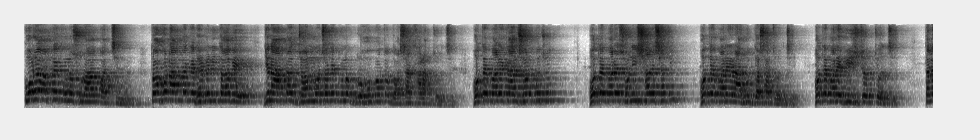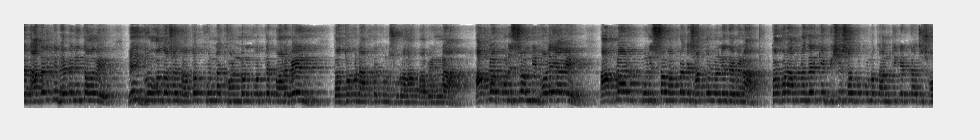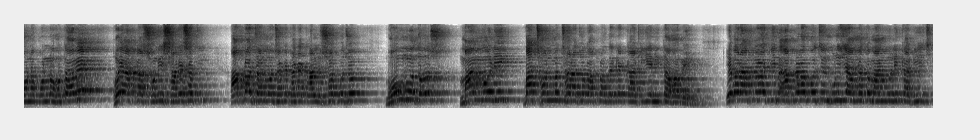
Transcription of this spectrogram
করেও আপনি কোনো সুরাহা পাচ্ছেন না। তখন আপনাকে ভেবে নিতে হবে যে না, আপনার জন্মছকে কোনো গ্রহগত দশা খারাপ চলছে। হতে পারে কাল সর্বযোগ হতে পারে শনির সাড়ে সাথী, হতে পারে রাহুর দশা চলছে। হতে পারে বীজযোগ চলছে। তাহলে তাদেরকে ভেবে নিতে হবে, এই গ্রহ দশা যতক্ষণ না খণ্ডন করতে পারবেন, ততক্ষণ আপনি কোনো সুরাহা পাবেন না। আপনার পরিশ্রম বিফলে যাবে, আপনার পরিশ্রম আপনাকে সাফল্য নিয়ে দেবে না। তখন আপনাদেরকে বিশেষজ্ঞ কোনো তান্ত্রিকের কাছে স্বর্ণাপন্ন হতে হবে। হয়ে আপনার শনির সাড়ে সাথী আপনার জন্মছকে থাকা কাল সর্পযোগ ভৌম দোষ, মাঙ্গলিক বা ছন্ন ছাড়া যোগ আপনাদেরকে কাটিয়ে নিতে হবে। এবার আপনারা কি, আপনারা বলছেন, গুরুজি, আমরা তো মাঙ্গলিক কাটিয়েছি।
